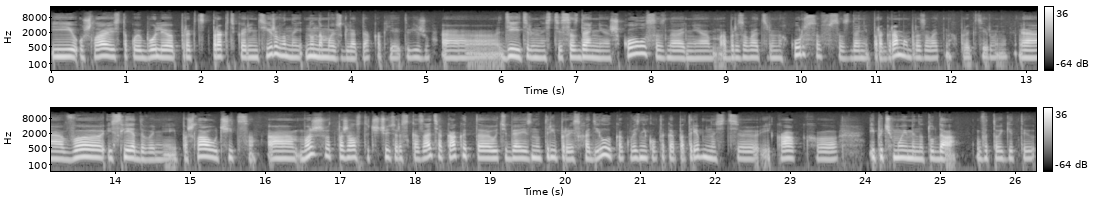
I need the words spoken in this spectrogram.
и ушла из такой более практи- практикоориентированной, ну, на мой взгляд, да, как я это вижу, э, деятельности создания школ, создания образовательных курсов, создания программ образовательных проектирования в исследование и пошла учиться. А можешь вот, пожалуйста, чуть-чуть рассказать, а как это у тебя изнутри происходило, как возникла такая потребность и как и почему именно туда в итоге ты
